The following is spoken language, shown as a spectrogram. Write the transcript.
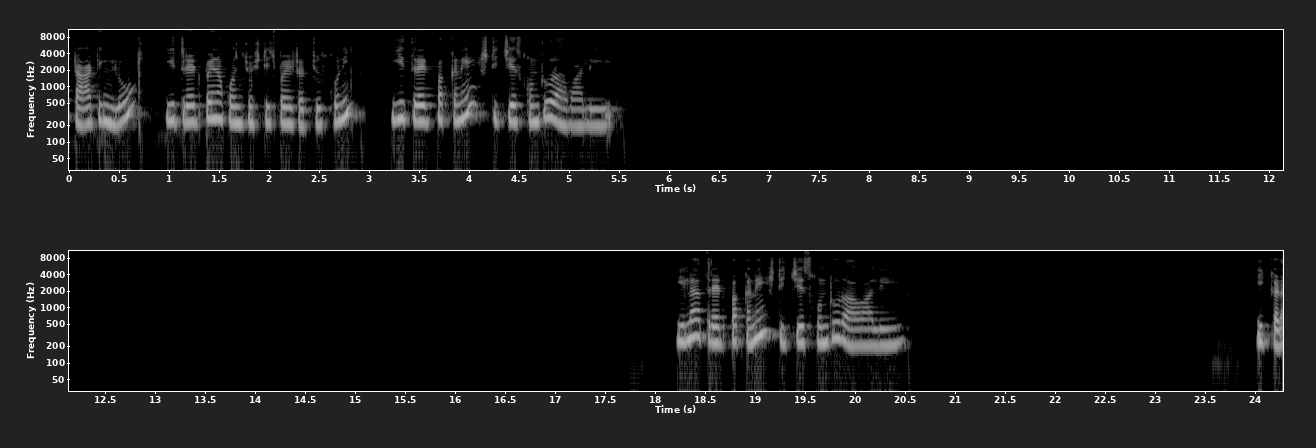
స్టార్టింగ్లో ఈ థ్రెడ్ పైన కొంచెం స్టిచ్ పడేటట్టు చూసుకొని ఈ థ్రెడ్ పక్కనే స్టిచ్ చేసుకుంటూ రావాలి. ఇలా థ్రెడ్ పక్కనే స్టిచ్ చేసుకుంటూ రావాలి. ఇక్కడ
